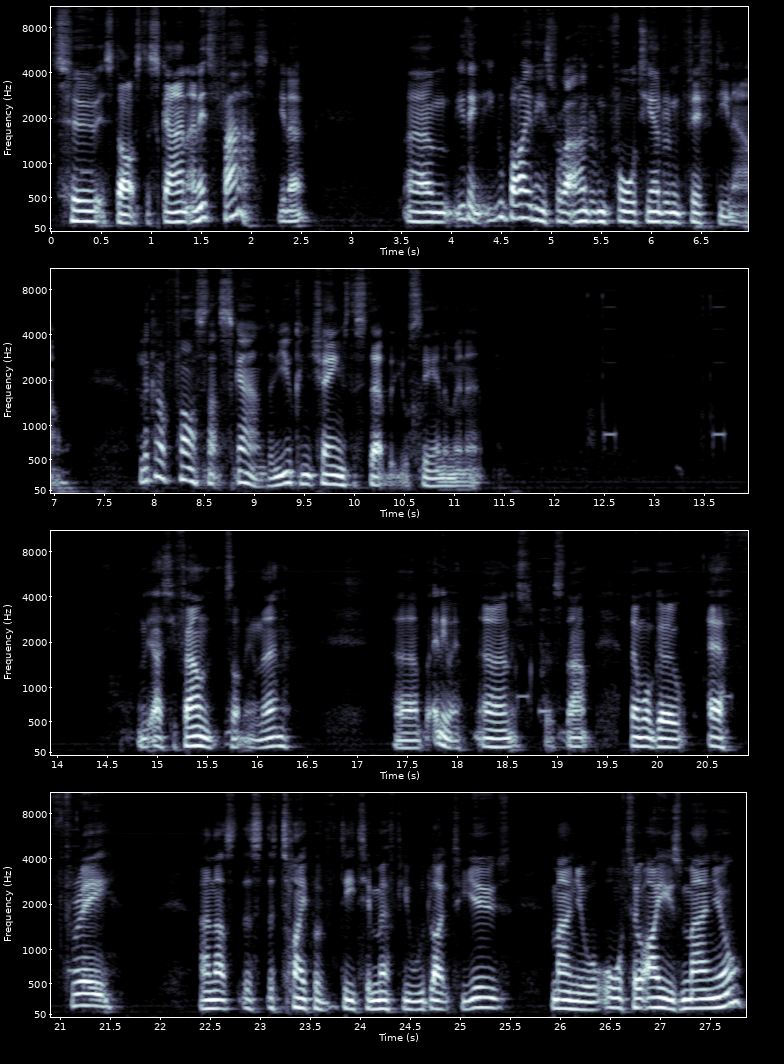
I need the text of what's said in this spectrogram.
Two, it starts to scan, and it's fast, you know. Um, you think you can buy these for about 140, 150 now. Look how fast that scans, and you can change the step that you'll see in a minute. And it actually found something then. Uh, but anyway, uh, let's press that. Then we'll go F3, and that's, that's the type of DTMF you would like to use. Manual, auto. I use manual.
